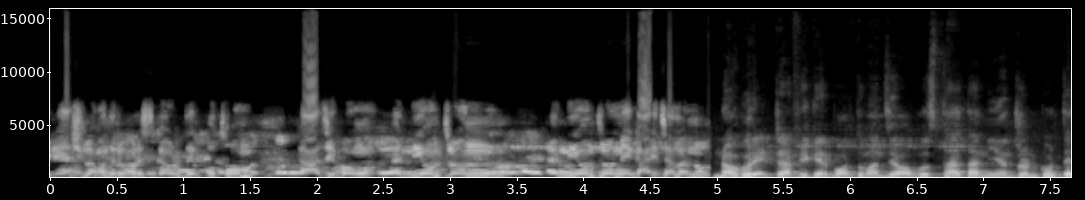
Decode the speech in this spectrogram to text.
এটাই আসলে আমাদের ওভার স্কাউটদের প্রথম কাজ এবং নিয়ন্ত্রণ নিয়ন্ত্রণে গাড়ি চালানো। নগরীর ট্রাফিকের বর্তমান যে অবস্থা তা নিয়ন্ত্রণ করতে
